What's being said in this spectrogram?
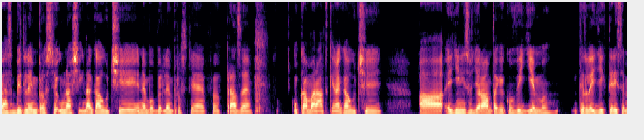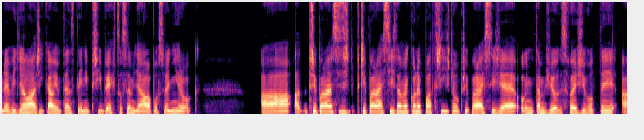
já bydlím prostě u našich na gauči, nebo bydlím prostě v Praze u kamarádky na gauči a jediný, co dělám, tak jako vidím ty lidi, který jsem neviděla a říkám jim ten stejný příběh, co jsem dělala poslední rok. A, a připadáš si, připadáš si, že tam jako nepatříš, no. Připadáš si, že oni tam žijou ty svoje životy a,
